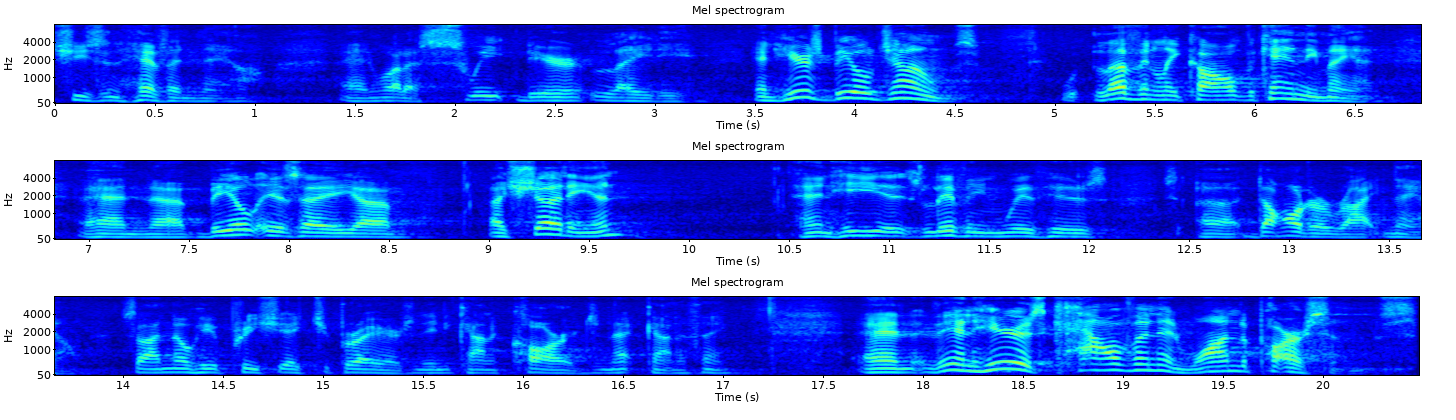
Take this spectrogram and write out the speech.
She's in heaven now. And what a sweet, dear lady. And here's Bill Jones, lovingly called the Candy Man. And uh, Bill is a, uh, a shut in, and he is living with his uh, daughter right now. So I know he appreciates your prayers and any kind of cards and that kind of thing. And then here is Calvin and Wanda Parsons.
